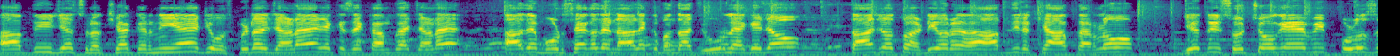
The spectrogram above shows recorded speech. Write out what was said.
ਆਪਦੀ ਜੇ ਸੁਰੱਖਿਆ ਕਰਨੀ ਹੈ, ਜੇ ਹਸਪੀਟਲ ਜਾਣਾ ਹੈ, ਜਾਂ ਕਿਸੇ ਕੰਮ ਕਾਜ ਜਾਣਾ ਹੈ, ਆਪਦੇ ਮੋਟਰਸਾਈਕਲ ਦੇ ਨਾਲ ਇੱਕ ਬੰਦਾ ਜ਼ਰੂਰ ਲੈ ਕੇ ਜਾਓ। ਤਾਂ ਜੋ ਤੁਹਾਡੀ ਔਰ ਆਪ ਦੀ ਰੱਖਿਆ ਆਪ ਕਰ ਲਓ। ਜੇ ਤੁਸੀਂ ਸੋਚੋਗੇ ਵੀ ਪੁਲਿਸ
